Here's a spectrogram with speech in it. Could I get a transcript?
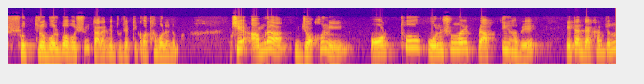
সূত্র বলব অবশ্যই, তার আগে দু চারটি কথা বলে নেব। যে আমরা যখনই অর্থ কোন সময় প্রাপ্তি হবে, এটা দেখার জন্য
